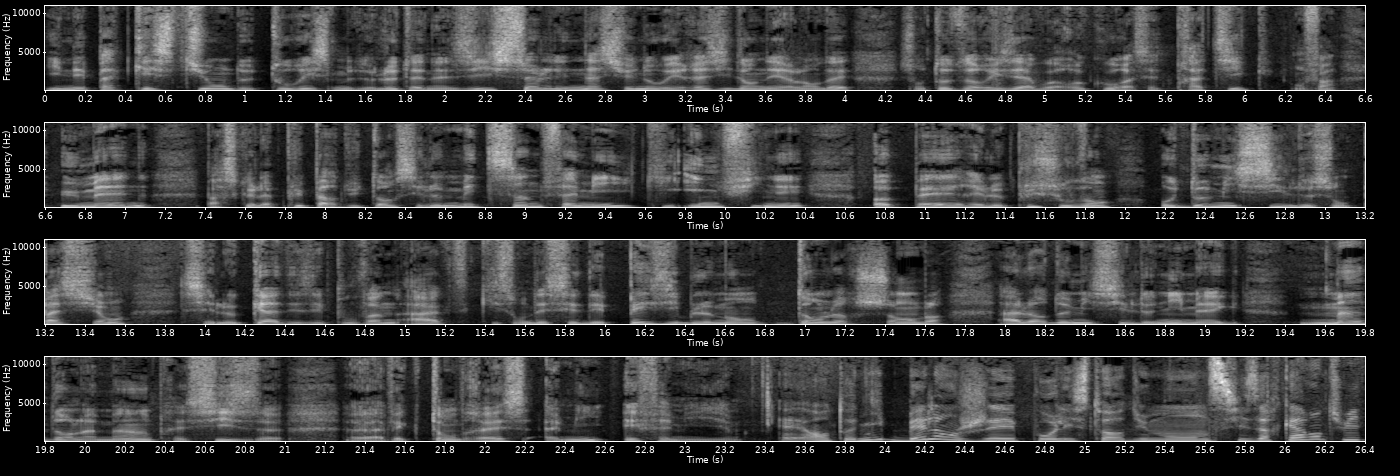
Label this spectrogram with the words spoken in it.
il n'est pas question de tourisme de l'euthanasie. Seuls les nationaux et résidents néerlandais sont autorisés à avoir recours à cette pratique, enfin humaine, parce que la plupart du temps, c'est le médecin de famille qui, in fine, opère et le plus souvent au domicile de son patient. C'est le cas des époux Van Act qui sont décédés paisiblement dans leur chambre à leur domicile de Nimeg, main dans la main, précise euh, avec tendresse amis et famille. Anthony Bélanger pour l'histoire du monde, 6h48.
